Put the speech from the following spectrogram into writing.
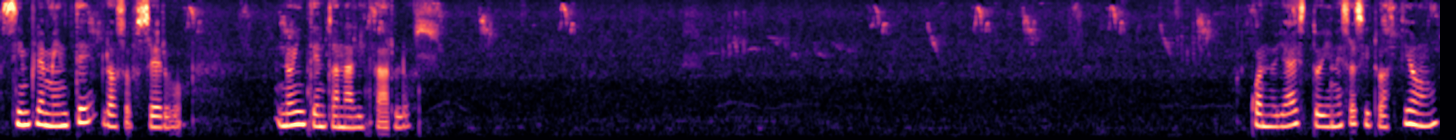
Simplemente los observo no intento analizarlos. Cuando ya estoy en esa situación,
